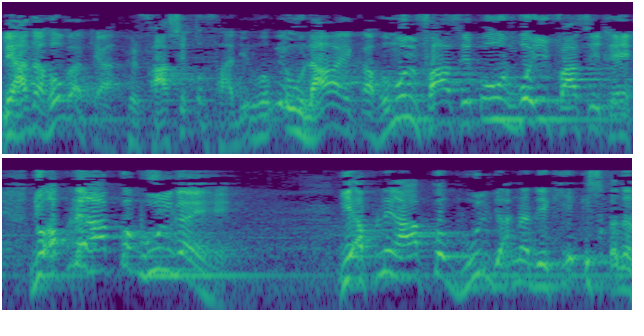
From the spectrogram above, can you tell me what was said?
لہذا ہوگا کیا؟ پھر فاسق و فاجر ہو گئے الا کا حم الفاسق وہی فاسق ہیں جو اپنے آپ کو بھول گئے ہیں۔ یہ اپنے آپ کو بھول جانا دیکھیے کس قدر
